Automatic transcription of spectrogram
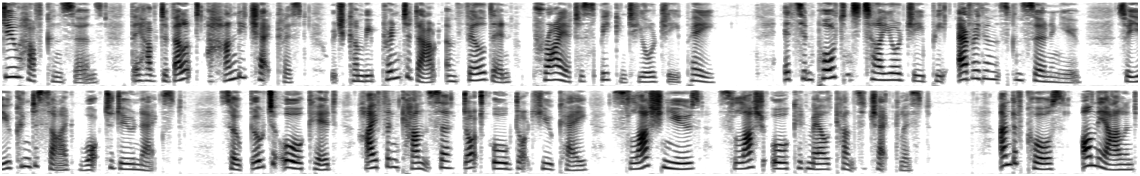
do have concerns, they have developed a handy checklist which can be printed out and filled in prior to speaking to your GP. It's important to tell your GP everything that's concerning you so you can decide what to do next. So go to orchid-cancer.org.uk slash news slash orchid male cancer checklist. And of course, on the island,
